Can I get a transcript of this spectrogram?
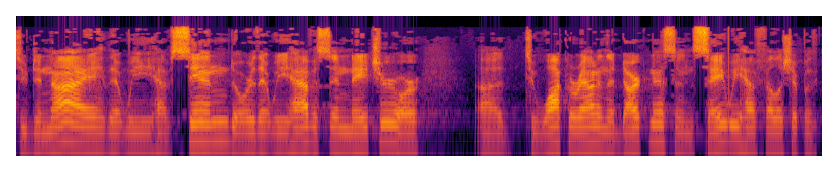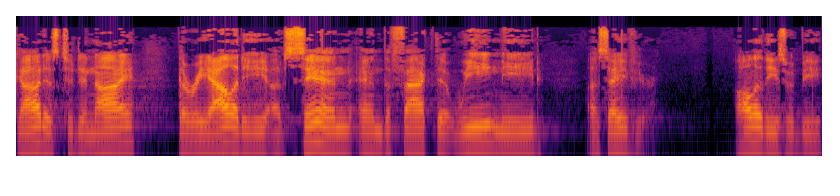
to deny that we have sinned or that we have a sin nature or uh, to walk around in the darkness and say we have fellowship with God is to deny the reality of sin and the fact that we need a Savior. All of these would be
